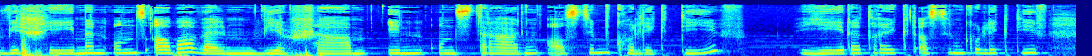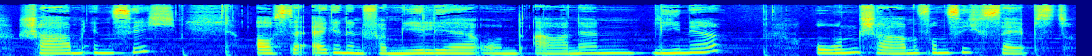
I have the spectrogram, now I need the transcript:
wir schämen uns aber, weil wir Scham in uns tragen aus dem Kollektiv. Jeder trägt aus dem Kollektiv Scham in sich, aus der eigenen Familie und Ahnenlinie und Scham von sich selbst.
